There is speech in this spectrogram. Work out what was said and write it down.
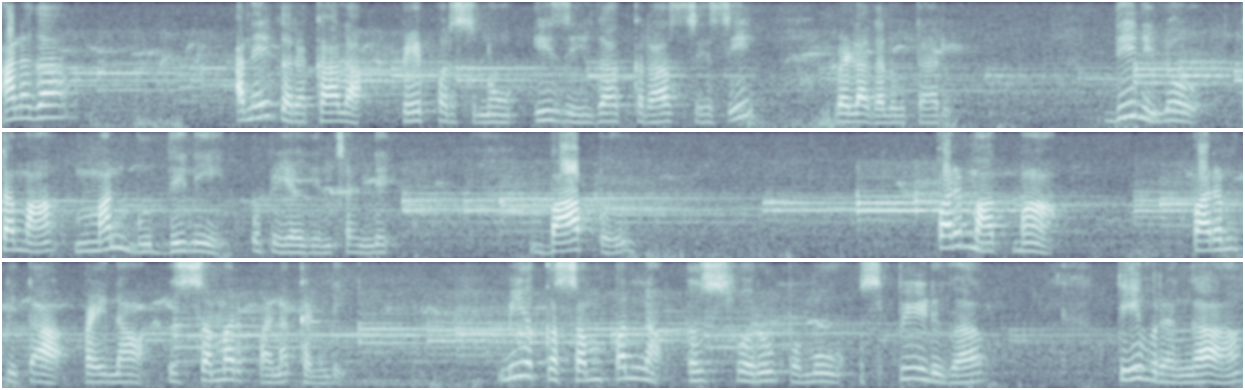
అనగా అనేక రకాల పేపర్స్ను ఈజీగా క్రాస్ చేసి వెళ్ళగలుగుతారు. దీనిలో తమ మన్ బుద్ధిని ఉపయోగించండి. బాప్ పరమాత్మ పరంపిత పైన సమర్పణ కండి. మీ యొక్క సంపన్న స్వరూపము స్పీడ్గా తీవ్రంగా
